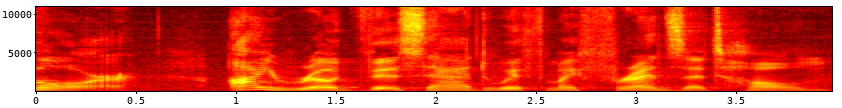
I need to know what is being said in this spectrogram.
4. I wrote this ad with my friends at home.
